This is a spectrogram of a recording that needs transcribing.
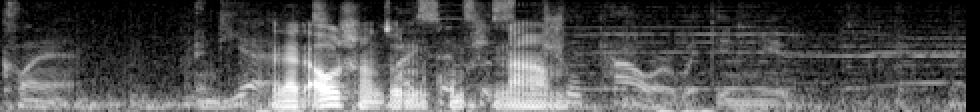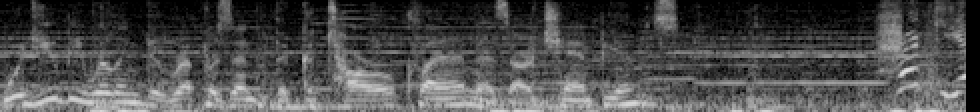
clan. And yet, Er hat auch schon so einen komischen a Namen. special power within you. Would you be willing to represent the Katarl clan as our champions? Heck yeah!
